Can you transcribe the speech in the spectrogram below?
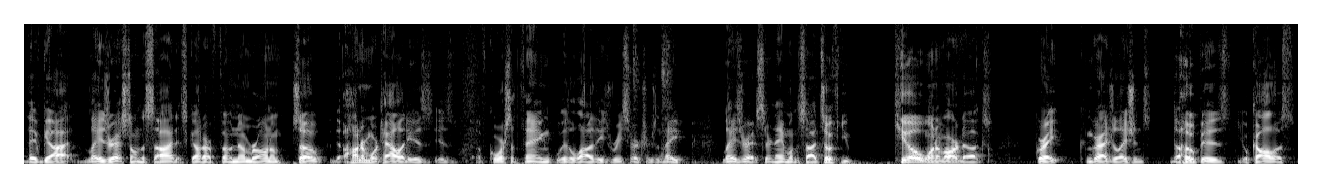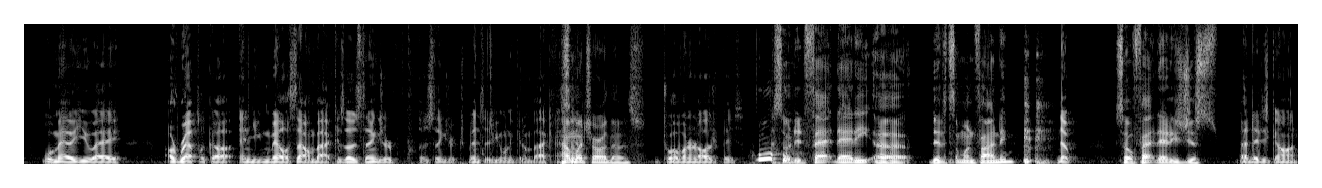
They've got laser etched on the side. It's got our phone number on them. So the hunter mortality is is of course a thing with a lot of these researchers, and they laser etch their name on the side. So if you kill one of our ducks, great, congratulations. The hope is you'll call us. We'll mail you a a replica, and you can mail us that one back because those things are those things are expensive. You want to get them back. How much are those? Twelve hundred dollars a piece. So did Fat Daddy? Uh, did someone find him? Nope, so Fat Daddy's just that daddy's gone.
